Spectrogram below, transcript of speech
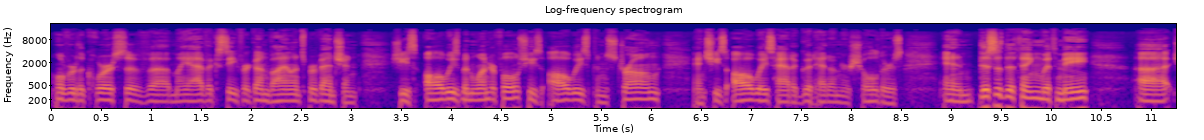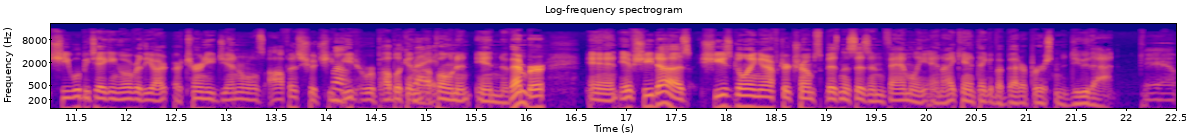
over the course of uh, my advocacy for gun violence prevention. She's always been wonderful. She's always been strong, and she's always had a good head on her shoulders. And this is the thing with me. Uh, she will be taking over the Ar- Attorney General's office should she Well, beat her Republican right. opponent in November. And if she does, she's going after Trump's businesses and family, and I can't think of a better person to do that. Yeah,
